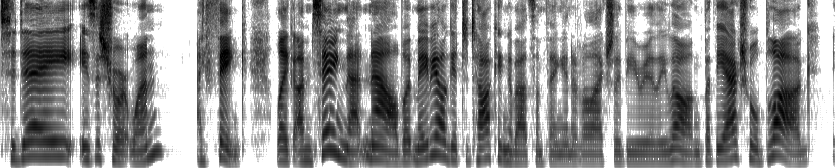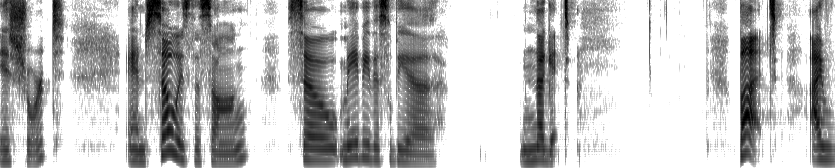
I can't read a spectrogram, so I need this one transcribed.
today is a short one, I think. Like I'm saying that now, but maybe I'll get to talking about something and it'll actually be really long. But the actual blog is short, and so is the song. So maybe this will be a nugget. But I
